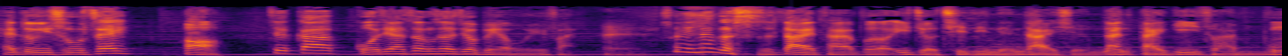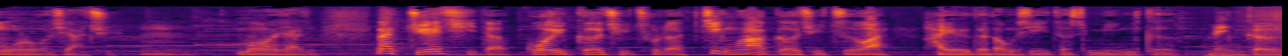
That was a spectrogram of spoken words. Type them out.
哎，对，苏这哦，这个国家政策就没有违反。哎，所以那个时代，差不多一九七零年代前，但台语才没落下去。嗯，没落下去。那崛起的国语歌曲，除了进化歌曲之外，还有一个东西，就是民歌。民歌，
